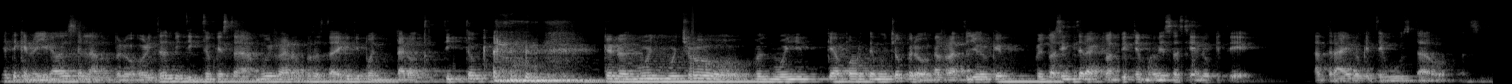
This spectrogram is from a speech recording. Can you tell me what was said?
Fíjate que no he llegado a ese lado, pero ahorita mi TikTok está muy raro, o sea, está de que tipo en tarot TikTok, que no es muy mucho, pues muy, que aporte mucho, pero al rato yo creo que pues vas interactuando y te mueves hacia lo que te atrae, lo que te gusta o así.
